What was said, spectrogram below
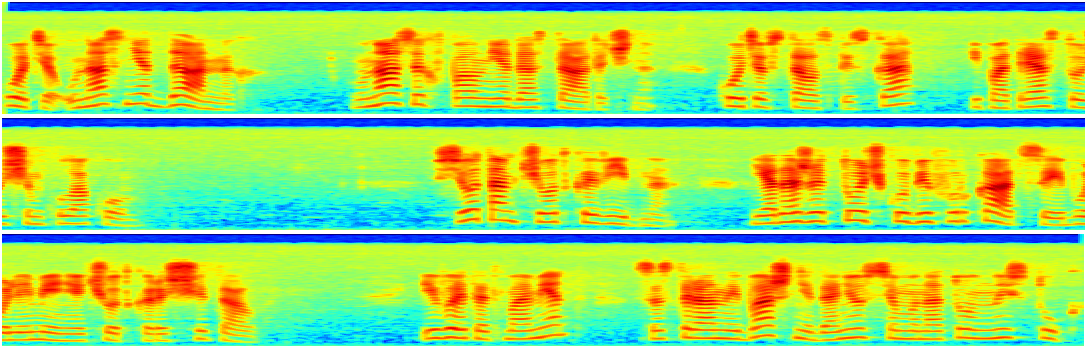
Котя, у нас нет данных. У нас их вполне достаточно. Котя встал с песка и потряс тощим кулаком. Все там четко видно. Я даже точку бифуркации более-менее четко рассчитал. И в этот момент со стороны башни донесся монотонный стук.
